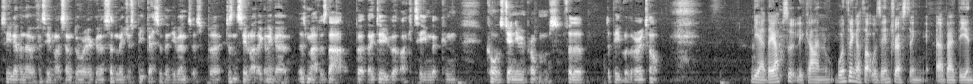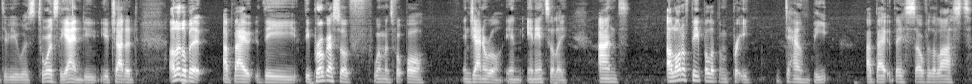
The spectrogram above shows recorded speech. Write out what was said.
so you never know if a team like Sampdoria are going to suddenly just be better than Juventus, but it doesn't seem like they're going to go as mad as that. But they do look like a team that can cause genuine problems for the, the people at the very top. Yeah, they absolutely can. One thing I thought was interesting about the interview was towards the end, you, you chatted a little bit about the the progress of women's football in general in, in Italy. And a lot of people have been pretty downbeat about this over the last,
